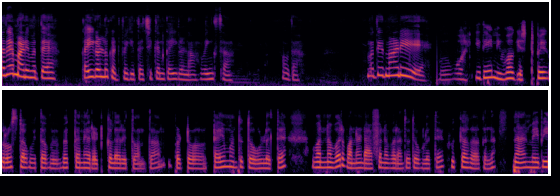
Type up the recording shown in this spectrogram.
ಅದೇ ಮಾಡಿ ಮತ್ತೆ. ಕೈಗಳನ್ನೂ ಕಟ್ಬೇಕಿತ್ತ, ಚಿಕನ್ ಕೈಗಳನ್ನ ವಿಂಗ್ಸಾ ಹೌದಾ? ಮತ್ತೆ ಇದು ಮಾಡಿ. ಇದೇನು ಇವಾಗ ಎಷ್ಟು ಬೇಗ ರೋಸ್ಟ್ ಆಗೋಯ್ತಾ ಇವಾಗ ತಾನೇ ರೆಡ್ ಕಲರ್ ಇತ್ತು ಅಂತ ಬಟ್ ಟೈಮ್ ಅಂತೂ ತೊಗೊಳುತ್ತೆ. One hour one and half an hour ಅಂತೂ ತೊಗೊಳುತ್ತೆ. ಕ್ವಿಕ್ಕಾಗಿ ಆಗಲ್ಲ. ನಾನು ಮೇ ಬಿ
